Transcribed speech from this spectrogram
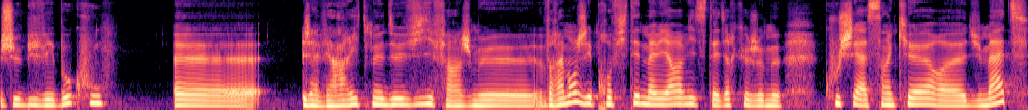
je buvais beaucoup. Euh, j'avais un rythme de vie, enfin, je me. Vraiment, j'ai profité de ma meilleure vie, c'est-à-dire que je me couchais à 5 heures du mat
